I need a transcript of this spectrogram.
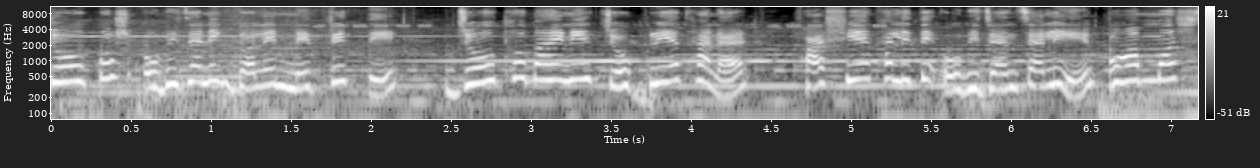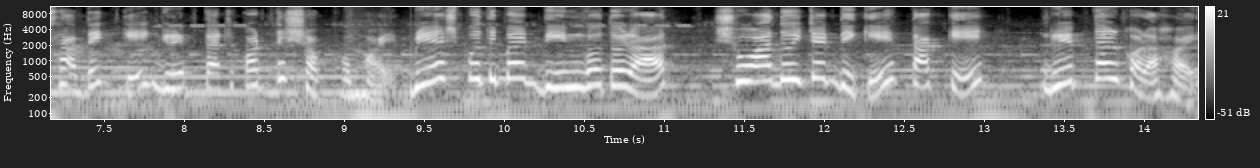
চৌকস অভিযানিক দলের নেতৃত্বে যৌথ বাহিনীর চক্রিয়া থানার ফাঁসিয়াখালীতে অভিযান চালিয়ে মোহাম্মদ সাদেককে গ্রেপ্তার করতে সক্ষম হয়। বৃহস্পতিবার দিনগত রাত সোয়া দুইটার দিকে তাকে গ্রেপ্তার করা হয়।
